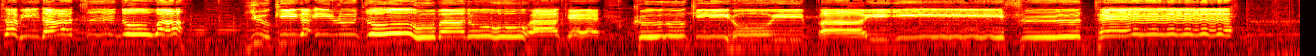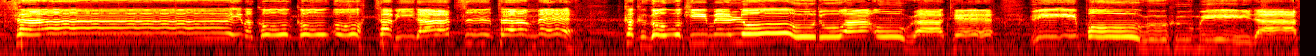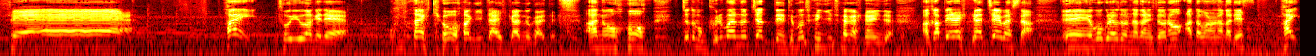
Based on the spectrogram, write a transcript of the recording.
旅立つのは雪がいるぞ窓を開け空気をいっぱいに吸ってさあ今ここを旅立つため覚悟を決めろドアを開け一歩踏み出せ。はい。というわけでお前今日はギター弾かんのかいって。あのちょっともう車に乗っちゃって手元にギターがないんでアカペラになっちゃいました。えー、横クラウドの中の人の頭の中です。はい。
